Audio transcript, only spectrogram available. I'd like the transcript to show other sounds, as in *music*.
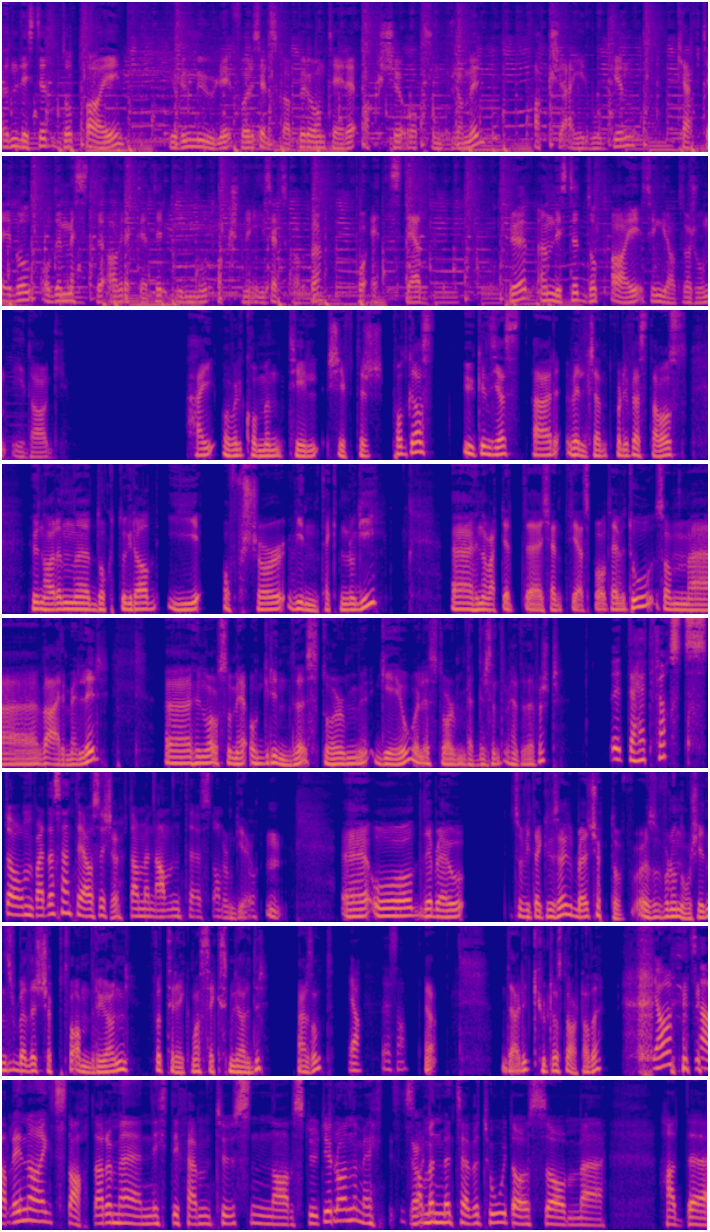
Unlisted.ai gjør det mulig for selskaper å håndtere aksje- og opsjonsprogrammer, aksjeeierboken, captable og det meste av rettigheter inn mot aksjene i selskapet på ett sted. Prøv unlisted.ai sin gratulasjon i dag. Hei og velkommen til Skifters podkast. Ukens gjest er velkjent for de fleste av oss. Hun har en doktorgrad i offshore vindteknologi. Hun har vært et kjent fjes på TV 2 som værmelder. Hun var også med å gründe Storm Geo, eller Storm Weather Center, het det først? Det het først Storm Weather Center, og så han med navn til Storm, Storm Geo. Mm. Og det ble jo, så vidt jeg kunne se, ble det kjøpt opp altså For noen år siden så ble det kjøpt for andre gang for 3,6 milliarder. Er det sant? Ja, det er sant. Ja. Det er litt kult å starte det. *laughs* Ja, særlig når jeg starta det med 95 000 av studielånet mitt, sammen ja. med TV 2, da, som hadde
